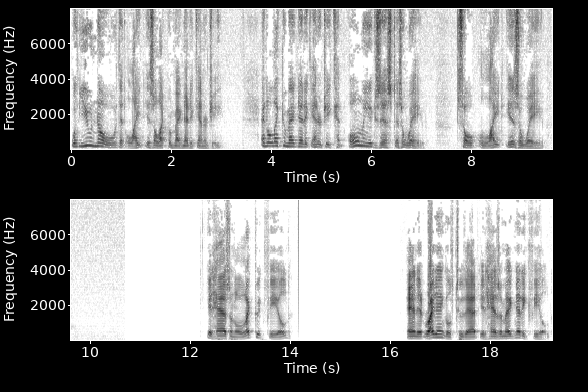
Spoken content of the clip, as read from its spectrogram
Well, you know that light is electromagnetic energy, and electromagnetic energy can only exist as a wave. So light is a wave. It has an electric field, and at right angles to that, it has a magnetic field.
